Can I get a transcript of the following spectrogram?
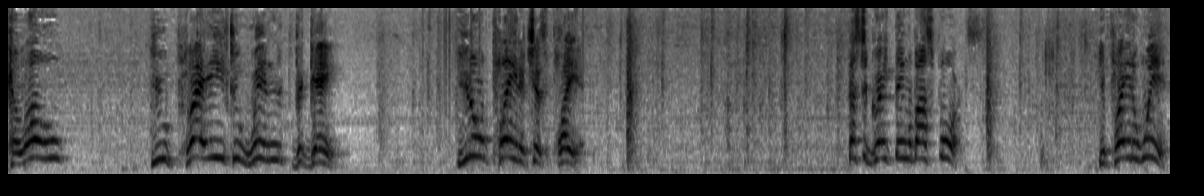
Hello? You play to win the game. You don't play to just play it. That's the great thing about sports. You play to win.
